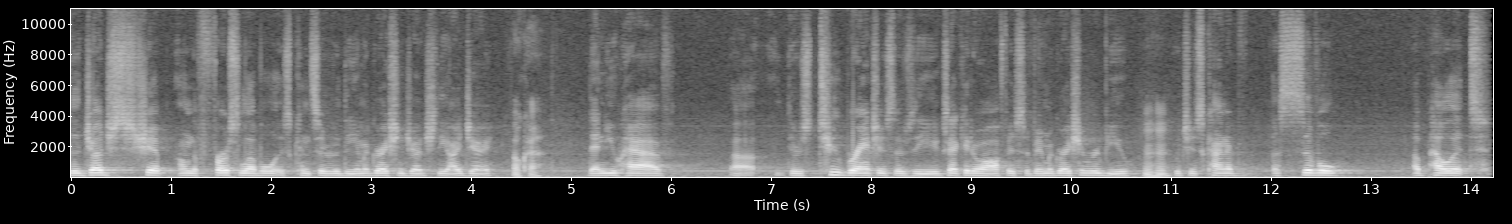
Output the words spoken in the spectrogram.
the judgeship on the first level is considered the immigration judge, the IJ. Okay. Then you have, uh, there's two branches. There's the Executive Office of Immigration Review, mm-hmm. which is kind of a civil appellate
